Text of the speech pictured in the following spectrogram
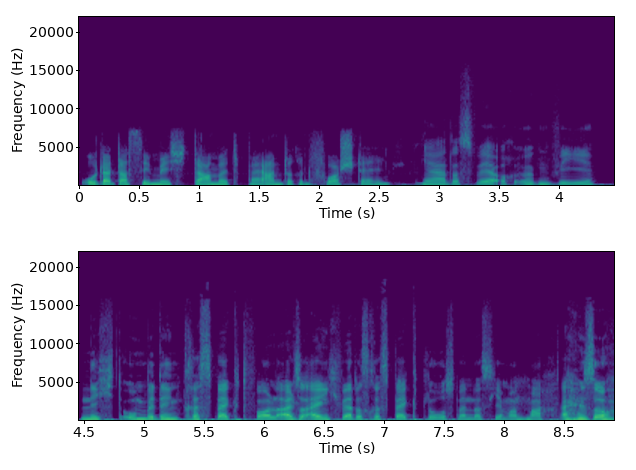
oder dass sie mich damit bei anderen vorstellen. Ja, das wäre auch irgendwie nicht unbedingt respektvoll. Also eigentlich wäre das respektlos, wenn das jemand macht. Also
